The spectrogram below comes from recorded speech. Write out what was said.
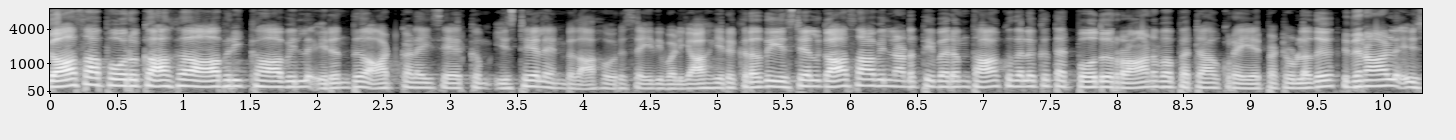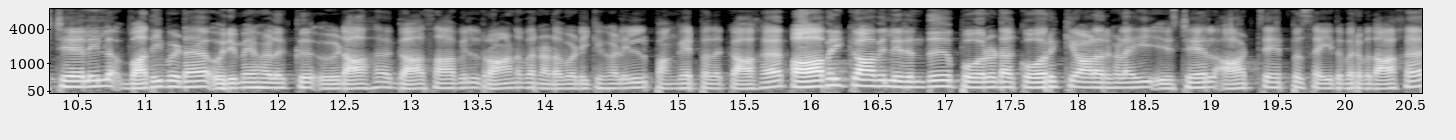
காசா போருக்காக ஆப்பிரிக்காவில் இருந்து ஆட்களை சேர்க்கும் இஸ்ரேல் என்பதாக ஒரு செய்தி வழியாக இருக்கிறது. இஸ்ரேல் காசாவில் நடத்தி வரும் தாக்குதலுக்கு தற்போது ராணுவ பற்றாக்குறை ஏற்பட்டுள்ளது. இதனால் இஸ்ரேலில் வதிவிட உரிமைகளுக்கு ஈடாக காசாவில் ராணுவ நடவடிக்கைகளில் பங்கேற்பதற்காக ஆப்பிரிக்காவில் இருந்து போரிட கோரிக்கையாளர்களை இஸ்ரேல் ஆட்சேர்ப்பு செய்து வருவதாக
